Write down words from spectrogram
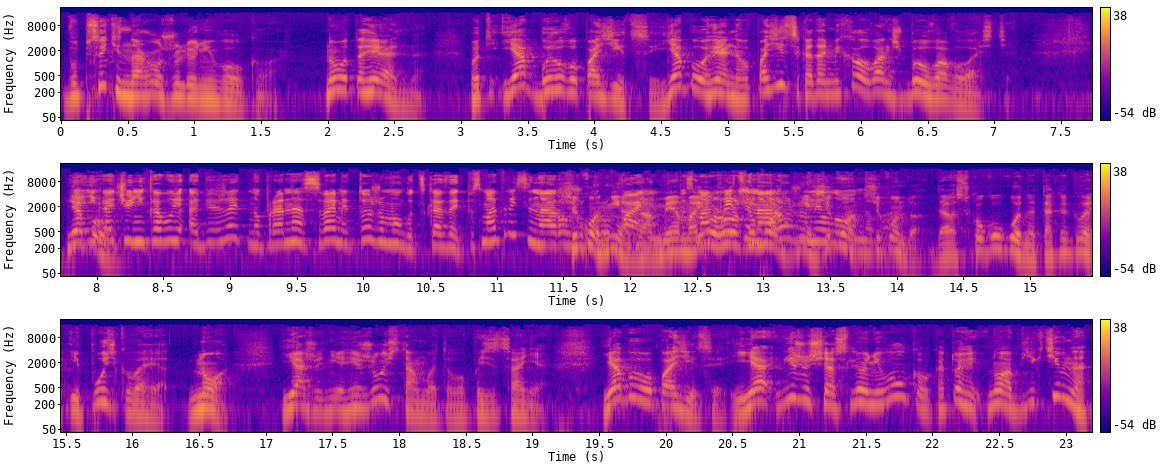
Вы посмотрите на рожу Лени Волкова. Ну вот реально. Вот я был в оппозиции. Я был реально в оппозиции, когда Михаил Иванович был во власти. Я, не был. хочу никого обижать, но про нас с вами тоже могут сказать. Посмотрите на рожу Секунд, нет, на, посмотрите на рожу Нет, секунду, секунду. Да сколько угодно, так и говорят. И пусть говорят. Но я же не режусь там в этого оппозиционера. Я был в оппозиции. И я вижу сейчас Леню Волкова, который, ну, объективно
